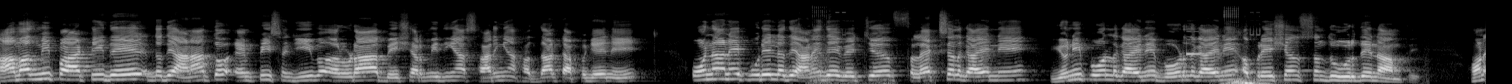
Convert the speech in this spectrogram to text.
ਆਮ ਆਦਮੀ ਪਾਰਟੀ ਦੇ ਲੁਧਿਆਣਾ ਤੋਂ ਐਮਪੀ ਸੰਜੀਵ ਅਰੋੜਾ ਬੇਸ਼ਰਮੀ ਦੀਆਂ ਸਾਰੀਆਂ ਹੱਦਾਂ ਟੱਪ ਗਏ ਨੇ। ਉਹਨਾਂ ਨੇ ਪੂਰੇ ਲੁਧਿਆਣੇ ਦੇ ਵਿੱਚ ਫਲੈਕਸ ਲਗਾਏ ਨੇ, ਯੂਨੀਪੋਲ ਲਗਾਏ ਨੇ, ਬੋਰਡ ਲਗਾਏ ਨੇ ਆਪਰੇਸ਼ਨ ਸੰਦੂਰ ਦੇ ਨਾਮ ਤੇ। ਹੁਣ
